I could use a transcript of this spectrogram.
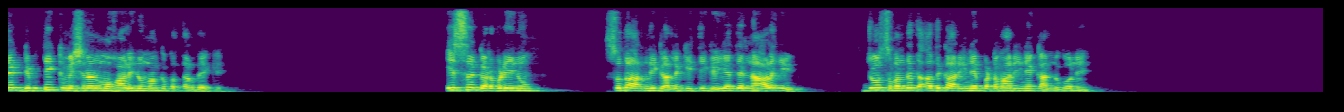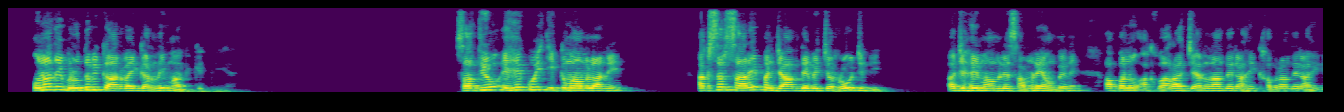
ਤੇ ਡਿਪਟੀ ਕਮਿਸ਼ਨਰ ਮੋਹਾਲੀ ਨੂੰ ਮੰਗ ਪੱਤਰ ਦੇ ਕੇ ਇਸ ਗੜਬੜੀ ਨੂੰ ਸੁਧਾਰਨ ਦੀ ਗੱਲ ਕੀਤੀ ਗਈ ਹੈ ਤੇ ਨਾਲ ਹੀ ਜੋ ਸੰਬੰਧਿਤ ਅਧਿਕਾਰੀ ਨੇ, ਪਟਵਾਰੀ ਨੇ, ਕੰਨਗੋ ਨੇ, ਉਹਨਾਂ ਦੇ ਵਿਰੁੱਧ ਵੀ ਕਾਰਵਾਈ ਕਰਨ ਦੀ ਮੰਗ ਕੀਤੀ ਹੈ। ਸਾਥੀਓ, ਇਹ ਕੋਈ ਇੱਕ ਮਾਮਲਾ ਨਹੀਂ। ਅਕਸਰ ਸਾਰੇ ਪੰਜਾਬ ਦੇ ਵਿੱਚ ਰੋਜ਼ ਹੀ ਅਜਿਹੇ ਮਾਮਲੇ ਸਾਹਮਣੇ ਆਉਂਦੇ ਨੇ। ਆਪਾਂ ਨੂੰ ਅਖਬਾਰਾਂ, ਚੈਨਲਾਂ ਦੇ ਰਾਹੀਂ, ਖਬਰਾਂ ਦੇ ਰਾਹੀਂ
